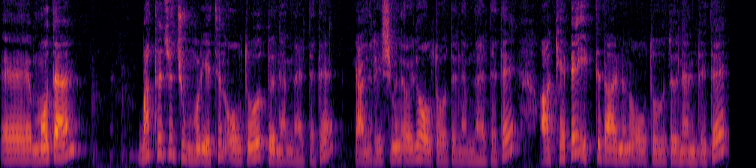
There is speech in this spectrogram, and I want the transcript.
e, modern batıcı cumhuriyetin olduğu dönemlerde de yani rejimin öyle olduğu dönemlerde de AKP iktidarının olduğu dönemde de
